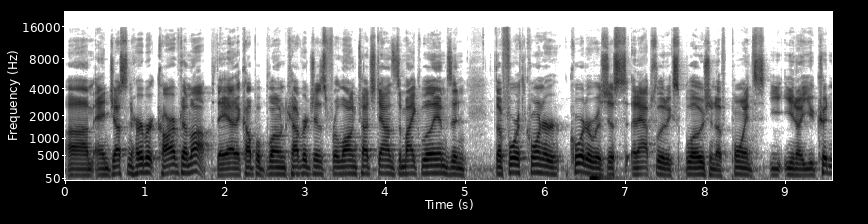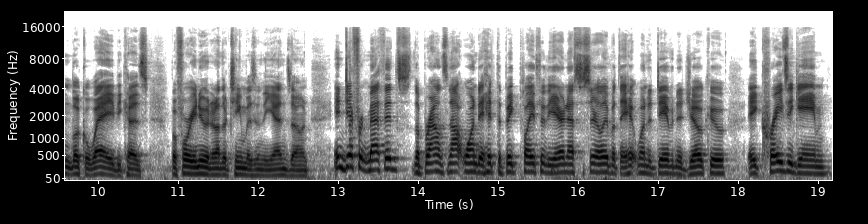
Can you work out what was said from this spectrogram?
um, and Justin Herbert carved him up. They had a couple blown coverages for long touchdowns to Mike Williams, and the fourth corner quarter was just an absolute explosion of points. You, you know, you couldn't look away because before you knew it, another team was in the end zone. In different methods, the Browns not one to hit the big play through the air necessarily, but they hit one to David Njoku. A crazy game.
